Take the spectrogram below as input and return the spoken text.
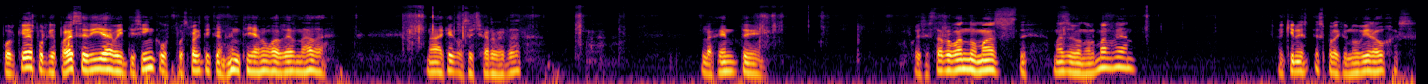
¿Por qué? Porque para ese día 25 pues prácticamente ya no va a haber nada, nada que cosechar, ¿verdad? La gente pues está robando más de, más de lo normal, vean. Aquí es para que no hubiera hojas,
